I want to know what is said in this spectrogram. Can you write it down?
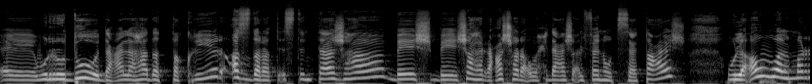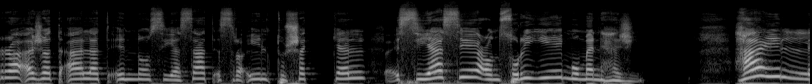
آه، والردود على هذا التقرير أصدرت استنتاجها بش بشهر 10 أو 11 2019 ولأول مرة أجت قالت إنه سياسات إسرائيل تشكل سياسة عنصرية ممنهجة. هاي ال-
